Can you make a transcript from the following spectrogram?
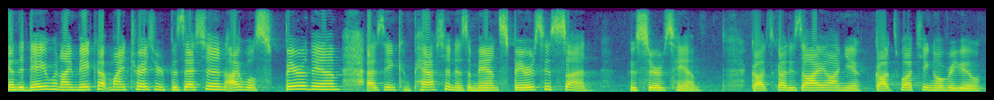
In the day when I make up my treasured possession, I will spare them as in compassion as a man spares his son who serves him. God's got his eye on you, God's watching over you.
